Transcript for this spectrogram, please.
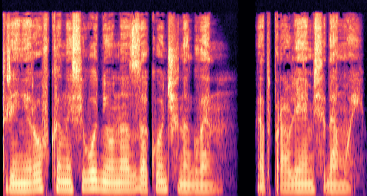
Тренировка на сегодня у нас закончена, Гвен. Отправляемся домой.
